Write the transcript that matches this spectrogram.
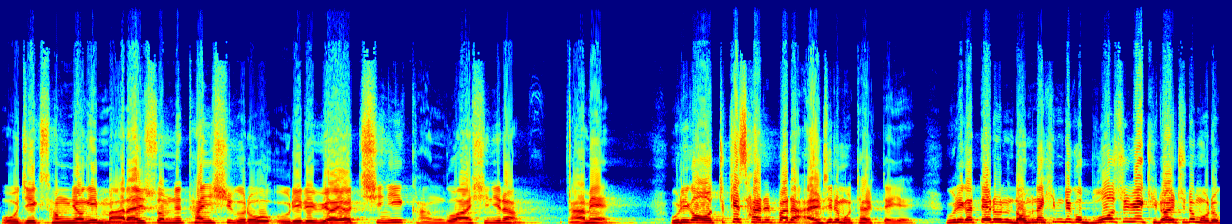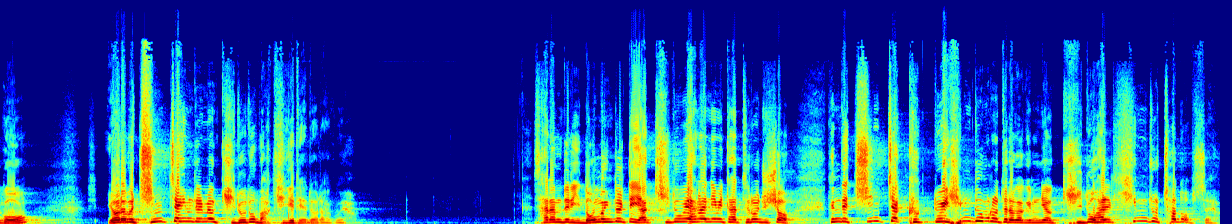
오직 성령이 말할 수 없는 탄식으로 우리를 위하여 친히 강구하시니라. 아멘. 우리가 어떻게 살 바를 알지를 못할 때에 우리가 때로는 너무나 힘들고 무엇을 위해 기도할지도 모르고 여러분 진짜 힘들면 기도도 막히게 되더라고요. 사람들이 너무 힘들 때 야 기도에 하나님이 다 들어주셔. 근데 진짜 극도의 힘듦으로 들어가기면요 기도할 힘조차도 없어요.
